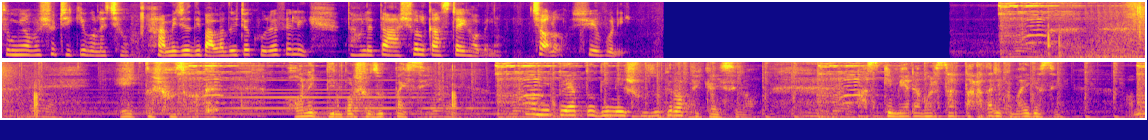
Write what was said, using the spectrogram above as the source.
তুমি অবশ্য ঠিকই বলেছ। আমি যদি বালা দুইটা খুলে ফেলি তাহলে তো আসল কাজটাই হবে না। চলো শুয়ে পড়ি। এই তো সুযোগ। অনেক দিন পর সুযোগ পাইছি। আমি তো এতদিন এই সুযোগের অপেক্ষায় ছিলাম। আজকে ম্যাডাম আর স্যার তাড়াতাড়ি ঘুমাই গেছে। আমি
